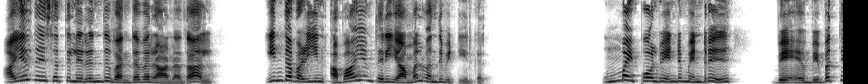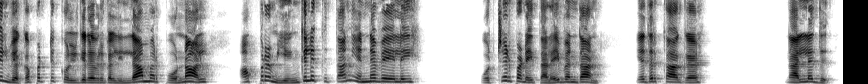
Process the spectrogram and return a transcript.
அயல் தேசத்திலிருந்து வந்தவர் ஆனதால் இந்த வழியின் அபாயம் தெரியாமல் வந்துவிட்டீர்கள். உம்மை போல் வேண்டுமென்று என்று விபத்தில் வெகப்பட்டுக் கொள்கிறவர்கள் இல்லாமற் போனால் அப்புறம் எங்களுக்குத்தான் என்ன வேலை? ஒற்றற்படை தலைவன்தான் எதற்காக? நல்லது.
